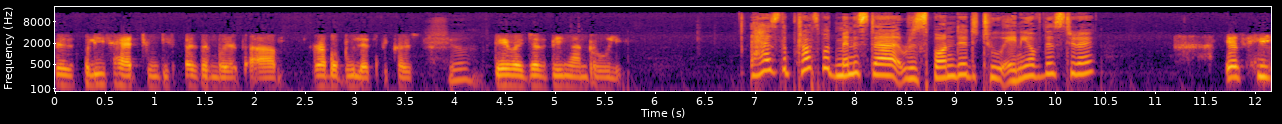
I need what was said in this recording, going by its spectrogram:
the police had to disperse them with um, rubber bullets because Sure. they were just being unruly. Has the transport minister responded to any of this today? Yes, he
